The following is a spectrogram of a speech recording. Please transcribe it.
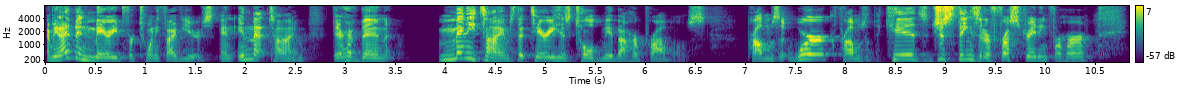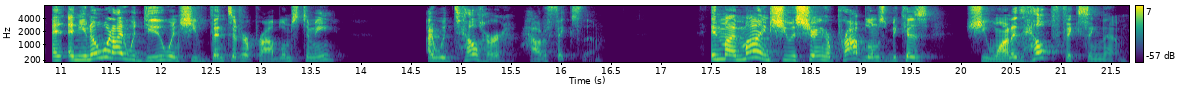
I mean, I've been married for 25 years, and in that time, there have been many times that Terry has told me about her problems problems at work, problems with the kids, just things that are frustrating for her. And, and you know what I would do when she vented her problems to me? I would tell her how to fix them. In my mind, she was sharing her problems because she wanted help fixing them.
